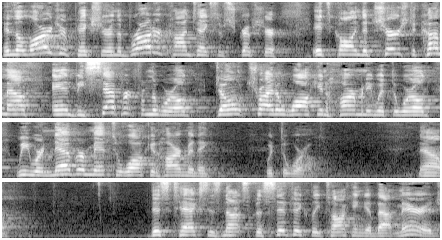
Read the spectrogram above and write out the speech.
in the larger picture, in the broader context of Scripture, it's calling the church to come out and be separate from the world. Don't try to walk in harmony with the world. We were never meant to walk in harmony with the world. Now, this text is not specifically talking about marriage,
